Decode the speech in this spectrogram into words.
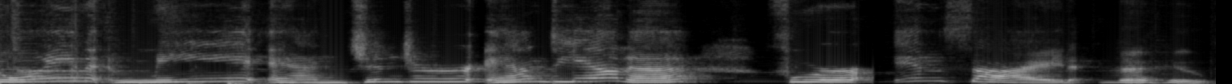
join me and Ginger and Deanna for Inside the Hoop.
